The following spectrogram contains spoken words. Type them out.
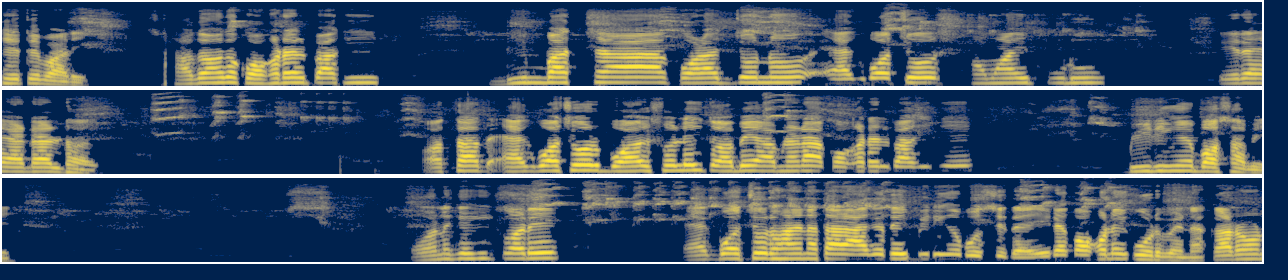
খেতে পারে। সাধারণত ককাটেল পাখি ডিম বাচ্চা করার জন্য এক বছর সময় পুরু, এরা অ্যাডাল্ট হয়। অর্থাৎ এক বছর বয়স হলেই তবে আপনারা ককাটেল পাখিকে ব্রিডিংয়ে বসাবে। অনেকে কি করে, এক বছর হয় না, তার আগেতেই ব্রিডিংয়ে বসে দেয়। এটা কখনোই করবে না। কারণ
